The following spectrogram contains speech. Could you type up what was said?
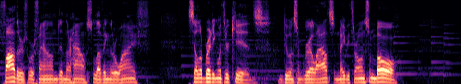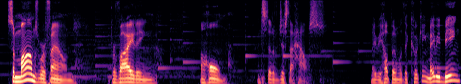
fathers were found in their house loving their wife, celebrating with their kids, doing some grill outs and maybe throwing some ball? Some moms were found providing a home instead of just a house maybe helping with the cooking, maybe being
